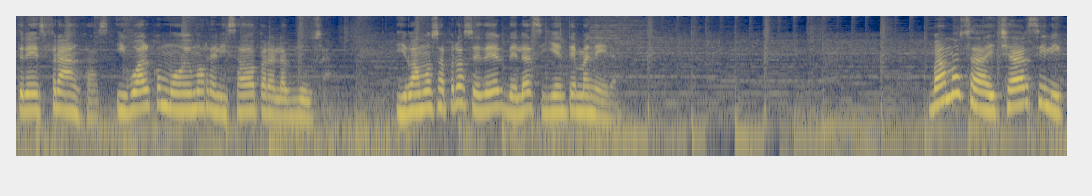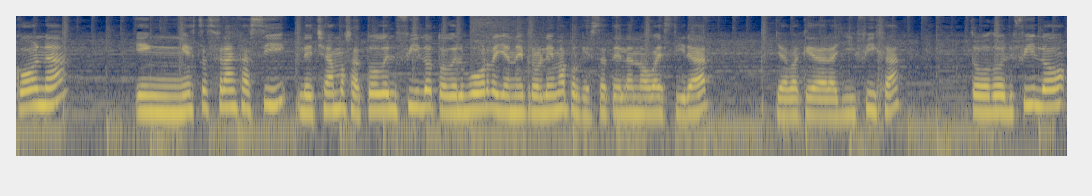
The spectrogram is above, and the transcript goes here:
tres franjas, igual como hemos realizado para la blusa. Y vamos a proceder de la siguiente manera. Vamos a echar silicona en estas franjas sí, le echamos a todo el filo, todo el borde, ya no hay problema porque esta tela no va a estirar, ya va a quedar allí fija. Todo el filo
